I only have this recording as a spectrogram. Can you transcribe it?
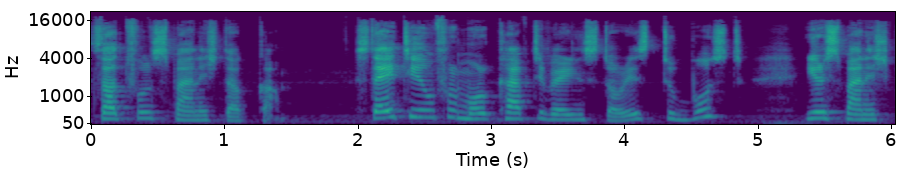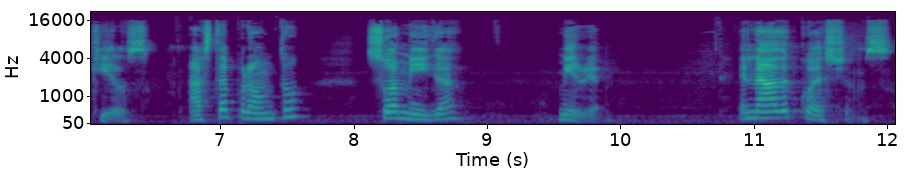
thoughtfulspanish.com. Stay tuned for more captivating stories to boost your Spanish skills. Hasta pronto, su amiga Miriam. And now the questions.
